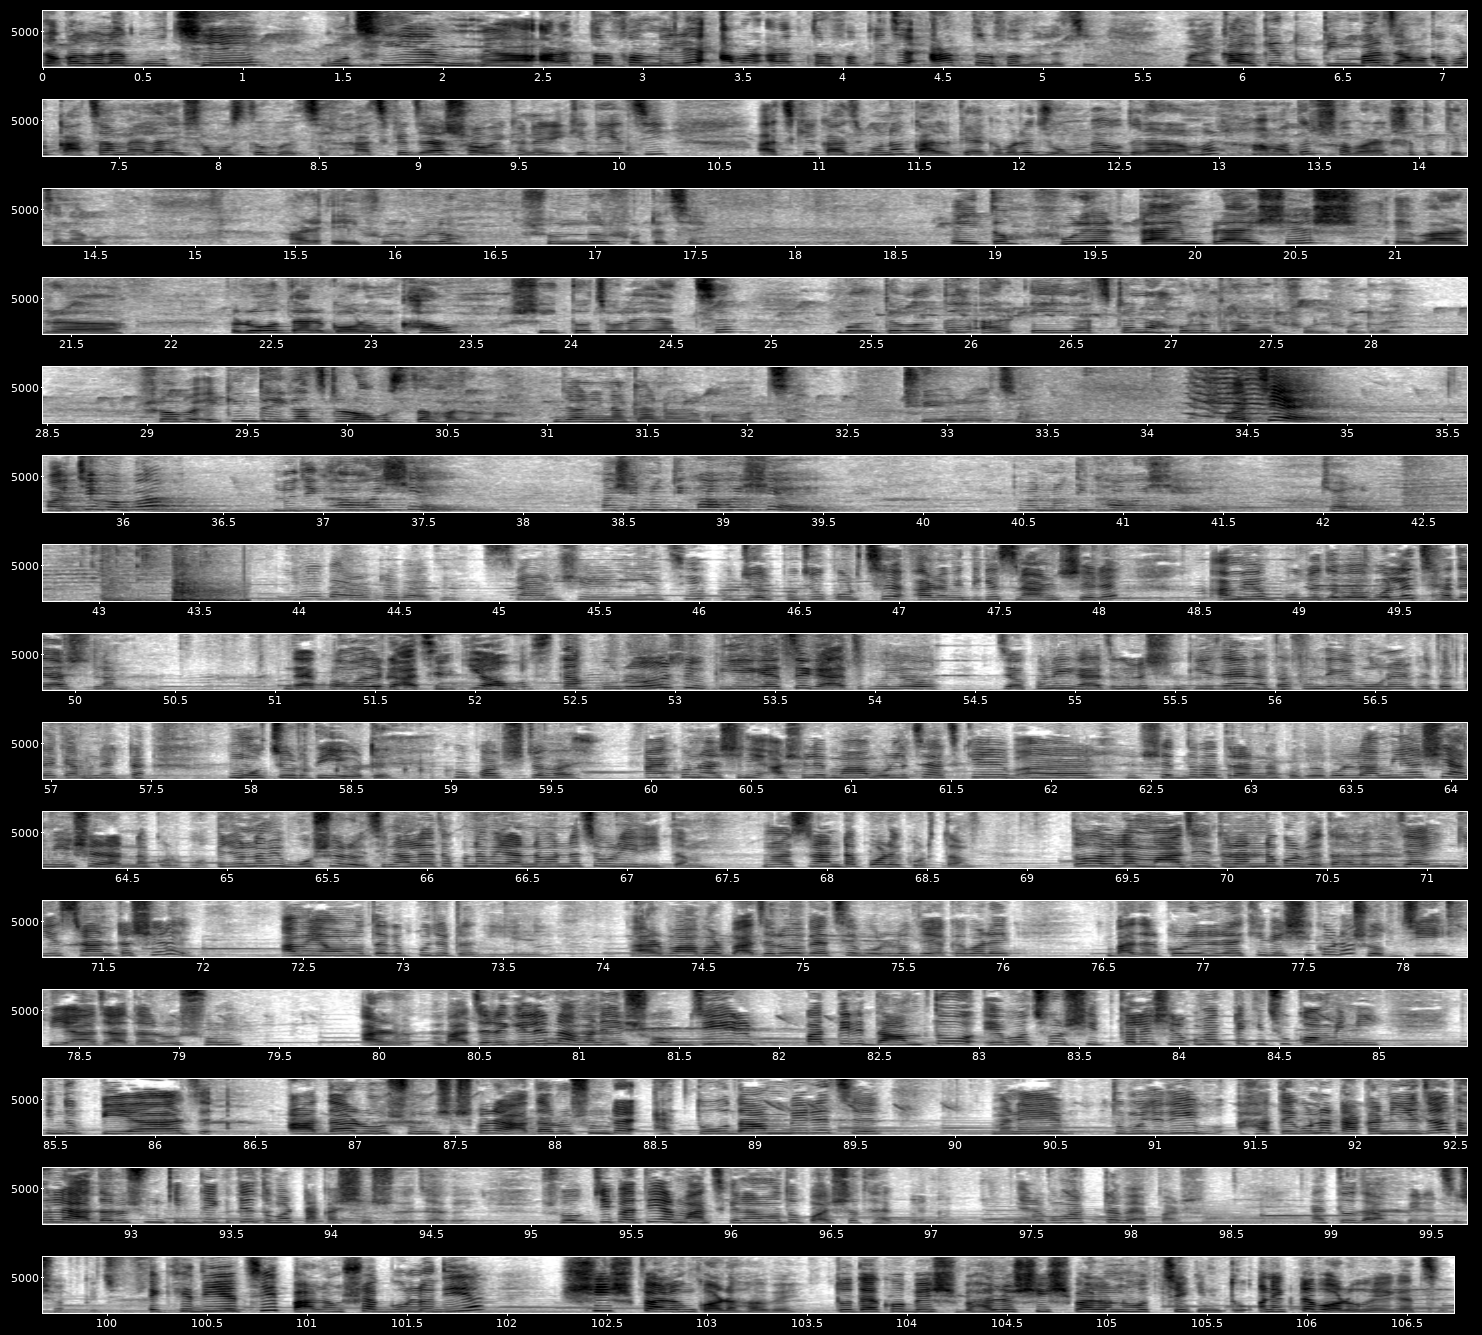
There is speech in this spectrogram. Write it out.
সকালবেলা গুছিয়ে গুছিয়ে আর তরফা মেলে, আবার আর তরফা কেচে আর তরফা মেলেছি। মানে কালকে দু তিনবার জামা কাপড় কাঁচা মেলা, এই সমস্ত হয়েছে। আজকে যা সব এখানে রেখে দিয়েছি। আজকে কাচবো না, কালকে একেবারে জমবে, ওদের আর আমার, আমাদের সবার একসাথে কেচে নেব। আর এই ফুলগুলো সুন্দর ফুটেছে। এই তো ফুলের টাইম প্রায় শেষ। এবার রোদ আর গরম খাও, শীতও চলে যাচ্ছে। বলতে বলতে আর এই গাছটা না হলুদ রঙের ফুল ফুটবে। সব কিন্তু এই গাছটার অবস্থা ভালো না। জানি না কেন এরকম হচ্ছে। শুয়ে রয়েছে। হয়েছে? হয়েছে বাবা? লুচি খাওয়া হয়েছে? হয়েছে নুতি খাওয়া হয়েছে? তোমার নুতি খাওয়া হয়েছে? চলো। পুরো বারোটা বাজে। স্নান সেরে নিয়েছি। উজ্জ্বল পুজো করছে আর আমি দিকে স্নান সেরে আমিও পুজো দেবো বলে ছাদে আসলাম। দেখো আমাদের গাছের কি অবস্থা। পুরো শুকিয়ে গেছে গাছগুলো। যখন এই গাছগুলো শুকিয়ে যায় না, তখন দেখবে মনের ভেতরটা কেমন একটা মোচড় দিয়ে ওঠে। খুব কষ্ট হয়। মা এখন আসেনি। আসলে মা বলেছে আজকে সেদ্ধ ভাত রান্না করবে। বলল, আমি আসি, আমি এসে রান্না করব। এই জন্য আমি বসে রয়েছি। নাহলে তখন আমি রান্না বান্না চড়িয়ে দিতাম স্নানটা পরে করতাম। তো ভাবলাম, মা যেহেতু রান্না করবে, তাহলে আমি যাই, গিয়ে স্নানটা সেরে আমি আমার মতো পুজোটা দিয়ে নিই। আর মা আবার বাজারেও গেছে। বলল যে, একেবারে বাজার করে রাখি বেশি করে। সবজি, পেঁয়াজ, আদা, রসুন আর বাজারে গেলে না মানে সবজির পাতির দাম তো এবছর শীতকালে সেরকম একটা কিছু কমেনি। কিন্তু পেঁয়াজ, আদা, রসুন, বিশেষ করে আদা, রসুনটার এত দাম বেড়েছে মানে তুমি যদি হাতে গোনা টাকা নিয়ে যাও, তাহলে আদা, রসুন কিনতে কিনতে তোমার টাকা শেষ হয়ে যাবে। সবজি পাতি আর মাছ কেনার মতো পয়সা থাকবে না। এরকম একটা ব্যাপার। এত দাম বেড়েছে সবকিছু রেখে দিয়েছি, পালং শাকগুলো দিয়ে শীষ পালন করা হবে। তো দেখো বেশ ভালো শীষ পালন হচ্ছে কিন্তু, অনেকটা বড় হয়ে গেছে।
